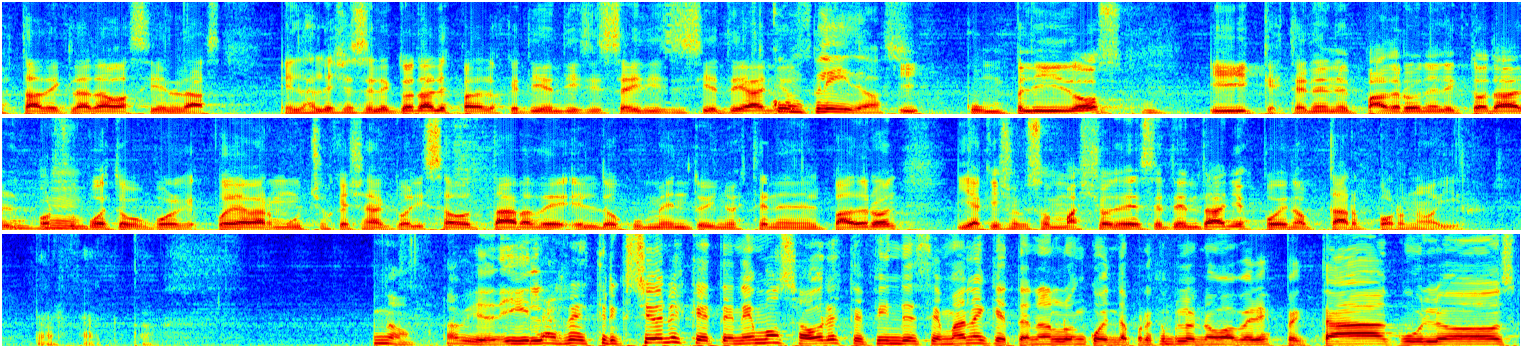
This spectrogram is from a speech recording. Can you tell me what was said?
está declarado así en las, en las leyes electorales, para los que tienen 16, 17 años. Cumplidos. Y cumplidos y que estén en el padrón electoral, por supuesto, porque puede haber muchos que hayan actualizado tarde el documento y no estén en el padrón, y aquellos que son mayores de 70 años pueden optar por no ir. Perfecto. No, está bien. Y las restricciones que tenemos ahora este fin de semana hay que tenerlo en cuenta. Por ejemplo, no va a haber espectáculos,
